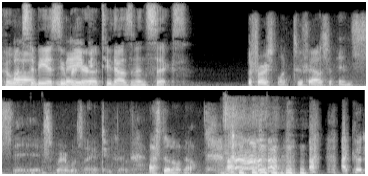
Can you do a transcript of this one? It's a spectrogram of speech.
Who wants to be a superhero? maybe- 2006. the first one, 2006. Where was I in 2000? I still don't know. I, I could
